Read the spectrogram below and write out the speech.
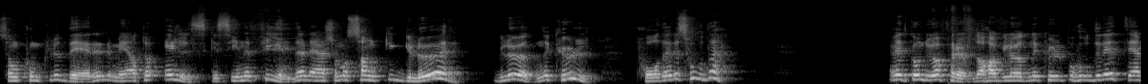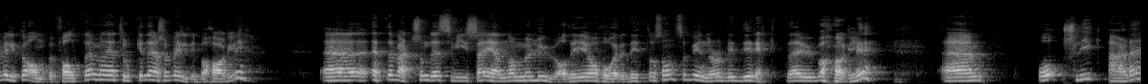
som konkluderer med at å elske sine fiender, det er som å sanke glør, glødende kull, på deres hode. Jeg vet ikke om du har prøvd å ha glødende kull på hodet ditt. Jeg ville ikke anbefalt det, men jeg tror ikke det er så veldig behagelig. Eh, etter hvert som det svir seg gjennom lua di og håret ditt, og sånn, så begynner det å bli direkte ubehagelig. Eh, Og slik er det.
